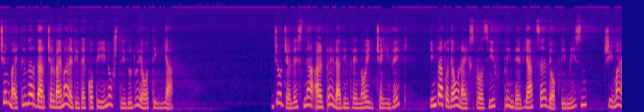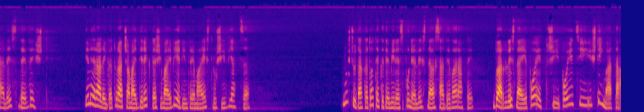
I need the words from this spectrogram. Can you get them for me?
Cel mai tânăr, dar cel mai mare dintre copiii noștri, Duduie Otilia. George Lesnea, al treilea dintre noi, cei vechi, intra totdeauna exploziv, plin de viață, de optimism și mai ales de vești. El era legătura cea mai directă și mai vie dintre maestru și viață. Nu știu dacă toate câte mi le spune Lesnea sunt adevărate. Doar Lesnea e poet și poeții știi mata.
